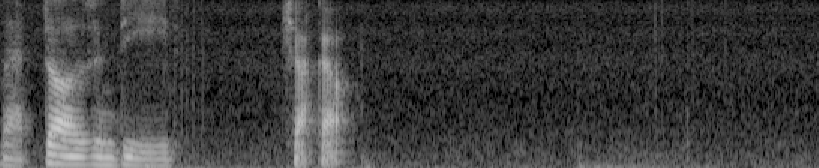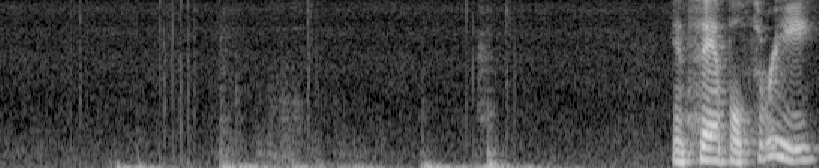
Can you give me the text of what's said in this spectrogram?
that does indeed check out. In sample 3,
